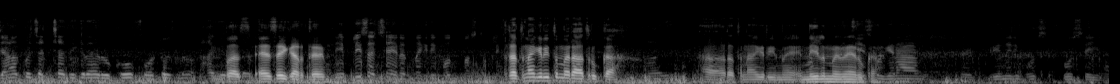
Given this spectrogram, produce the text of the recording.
जहाँ कुछ अच्छा दिख रहा है रुको फ़ोटोज़ लो आगे बस ऐसे ही करते हैं। ये प्लेस अच्छा है रत्नागिरी बहुत मस्त प्लेस रत्नागिरी तो मैं रात रुका। हाँ रत्नागिरी में नील में मैं रुका। ग्रीनरी बहुत बहुत सही है।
